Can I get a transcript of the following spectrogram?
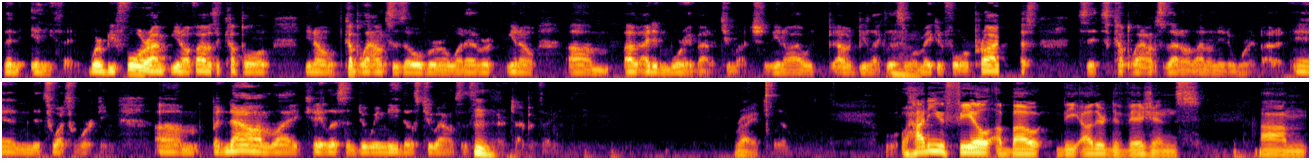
than anything. Where before I'm, you know, if I was a couple, you know, a couple ounces over or whatever, you know, um, I, I, didn't worry about it too much. You know, I would I would be like, listen, mm-hmm. we're making forward progress. It's, it's, a couple ounces. I don't I don't need to worry about it, and it's what's working. Um, but now I'm like, hey, listen, do we need those two ounces hmm. in there, type of thing. Right. How do you feel about the other divisions? Um,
